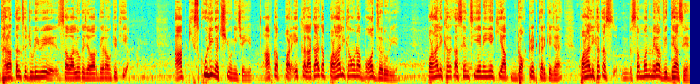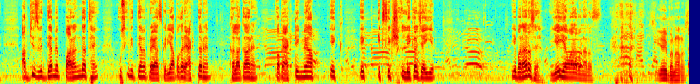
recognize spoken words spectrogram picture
धरातल से जुड़ी हुई सवालों के जवाब दे रहा हूँ क्योंकि आपकी स्कूलिंग अच्छी होनी चाहिए। आपका पढ़, एक कलाकार का पढ़ा लिखा होना बहुत ज़रूरी है। पढ़ा लिखा का सेंस ये नहीं है कि आप डॉक्टरेट करके जाएँ। पढ़ा लिखा का संबंध मेरा विद्या से है। आप जिस विद्या में पारंगत हैं, उसी विद्या में प्रयास करिए। आप अगर एक्टर हैं, कलाकार हैं तो आप एक्टिंग में आप एक एक एक शिक्षा लेकर जाइए। ये बनारस है? यही हमारा बनारस। यही बनारस।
